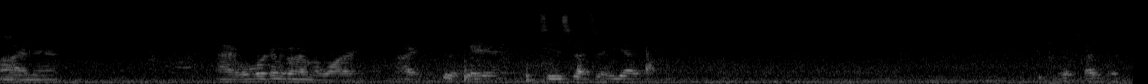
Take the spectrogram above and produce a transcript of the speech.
Alright, man. Alright, well, we're gonna go down the water. Alright, good stay here. See you, Spencer. You got it. Where's Spencer?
